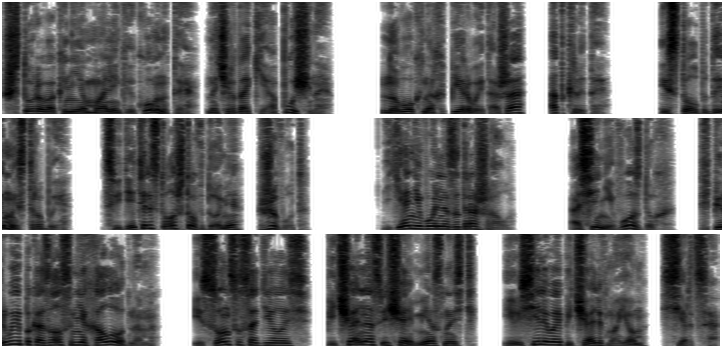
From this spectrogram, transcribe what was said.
Шторы в окне маленькой комнаты на чердаке опущены, но в окнах первого этажа открыты, и столб дыма из трубы свидетельствовал, что в доме живут. Я невольно задрожал. Осенний воздух впервые показался мне холодным, и солнце садилось печально освещая местность и усиливая печаль в моем сердце.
